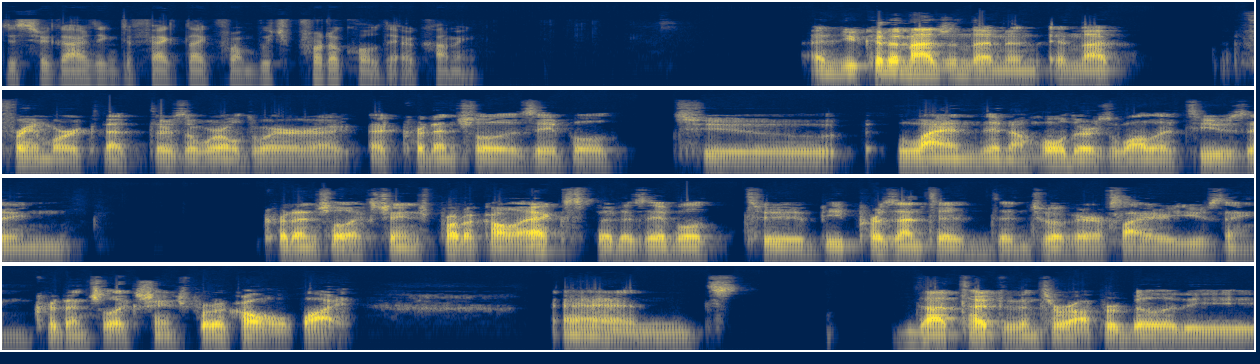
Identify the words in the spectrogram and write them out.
disregarding the fact like from which protocol they're coming. And you could imagine then in, in that framework that there's a world where a, a credential is able to land in a holder's wallet using credential exchange protocol X, but is able to be presented into a verifier using credential exchange protocol Y. And that type of interoperability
